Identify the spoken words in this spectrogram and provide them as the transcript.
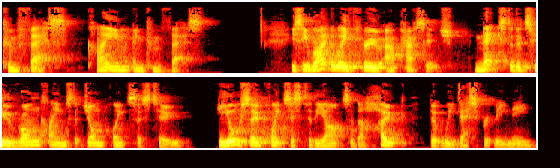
confess. Claim and confess. You see, right the way through our passage, next to the two wrong claims that John points us to, he also points us to the answer, the hope that we desperately need.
